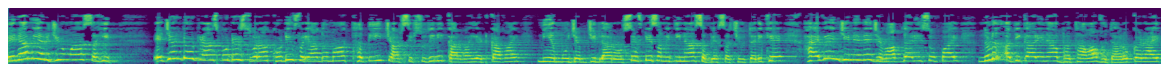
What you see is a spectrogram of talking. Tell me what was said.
બેનામી અરજીઓમાં સહિત એજન્ટો ટ્રાન્સપોર્ટર્સ દ્વારા ખોટી ફરિયાદોમાં થતી ચાર્જશીટ સુધીની કાર્યવાહી અટકાવાય નિયમ મુજબ જિલ્લા રોડ સેફટી સમિતિના સભ્ય સચિવ તરીકે હાઇવે એન્જિનિયરને જવાબદારી સોંપાય નોડલ અધિકારીના ભથ્થામાં વધારો કરાય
